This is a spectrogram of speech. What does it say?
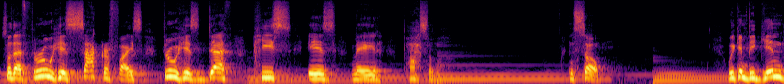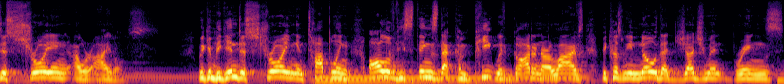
so that through his sacrifice, through his death, peace is made possible. And so, we can begin destroying our idols. We can begin destroying and toppling all of these things that compete with God in our lives because we know that judgment brings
